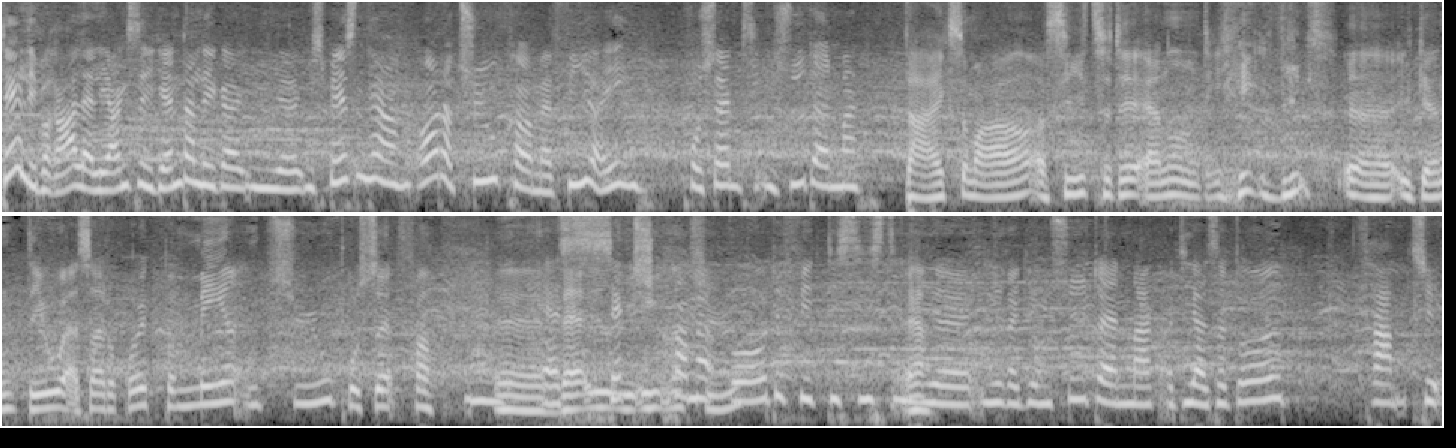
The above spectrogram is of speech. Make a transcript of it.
det er Liberal Alliance igen, der ligger i, øh, i spidsen her. 28,41 procent i Syddanmark. Der er ikke så meget at sige til det andet, men det er helt vildt øh, igen. Det er jo altså et ryg på mere end 20 procent fra øh, ja, valget i 21. 6,8 fik de sidste ja. i, øh, i Region Syddanmark, og de er altså gået frem til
